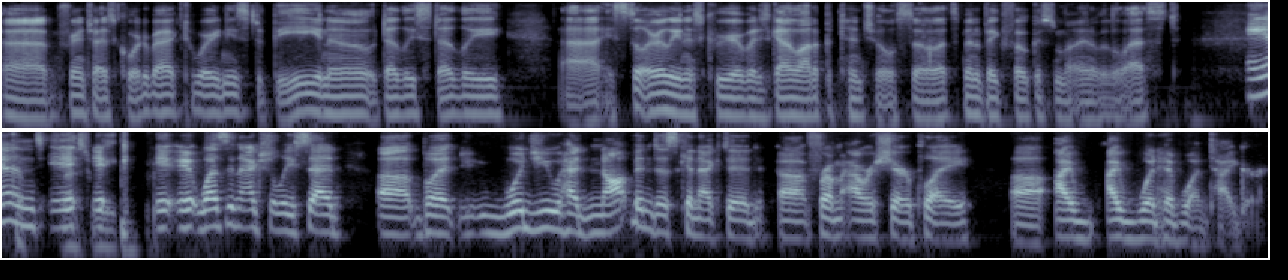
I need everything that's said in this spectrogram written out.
uh, franchise quarterback to where he needs to be. You know, Dudley Studley. Uh, he's still early in his career, but he's got a lot of potential. So that's been a big focus of mine over the last, And it, last it week. it, it wasn't actually said uh, but would you had not been disconnected uh, from our share play uh, i i would have won tiger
